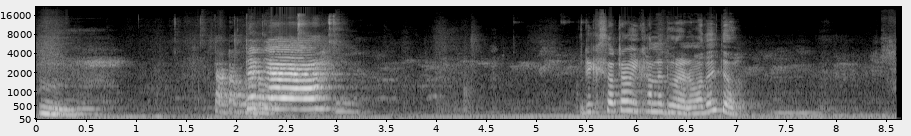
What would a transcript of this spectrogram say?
হুম রিক্সাটাও এখানে ধরে নেওয়া তাই তো?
